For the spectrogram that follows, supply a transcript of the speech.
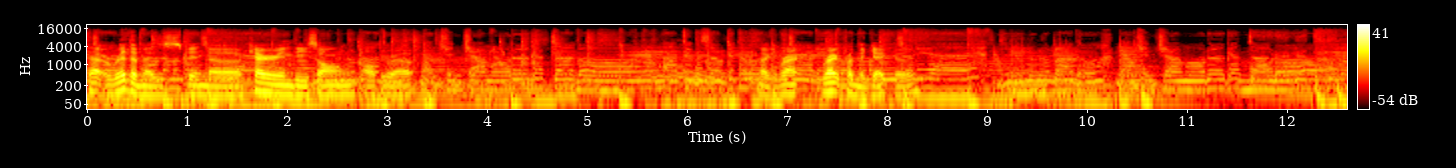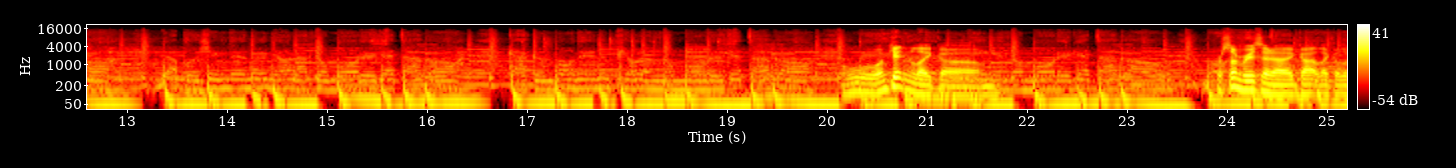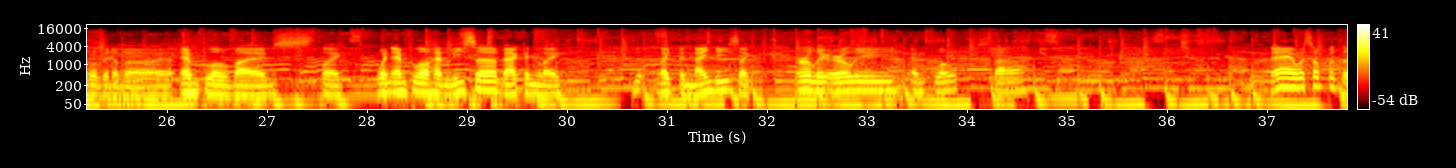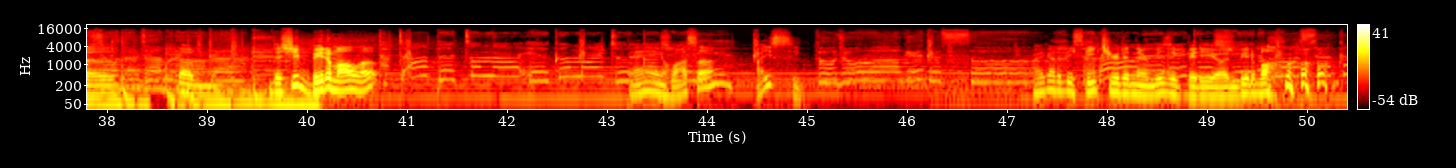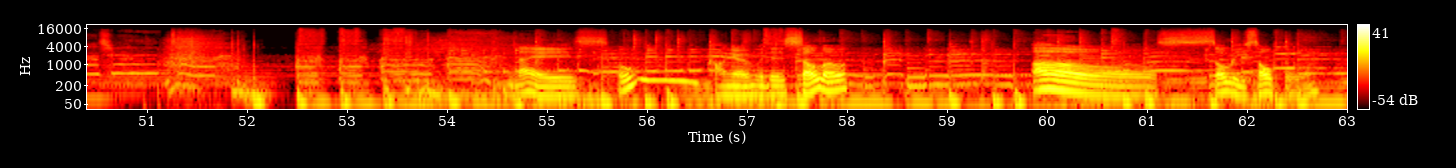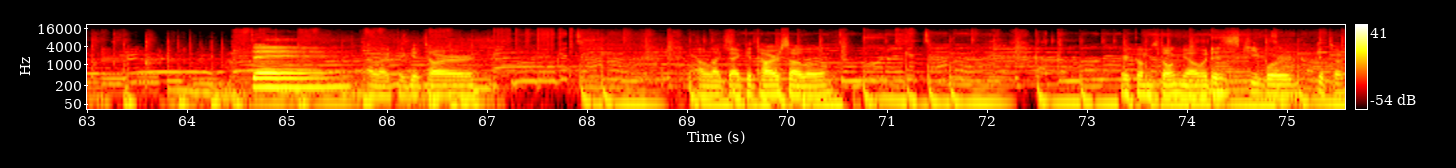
That rhythm has been uh, carrying the song all throughout. Like right, right from the get go. Oh, I'm getting like um, for some reason, I got like a little bit of a Emplo vibes, like when Emplo had Lisa back in like, th like the 90s, like early, early Emplo style. Hey, what's up with the the? Did she beat them all up? Dang, Hwasa, spicy. I gotta be featured in their music video and beat them all. nice. Oh, Kanghyun with his solo. Oh, solely soulful. Dang. I like the guitar. I like that guitar solo. Here comes Dongmyeong with his keyboard guitar.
